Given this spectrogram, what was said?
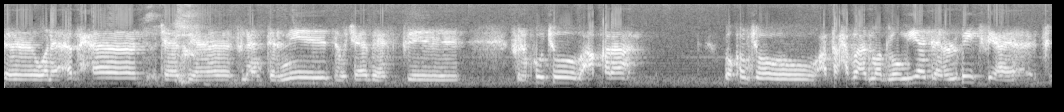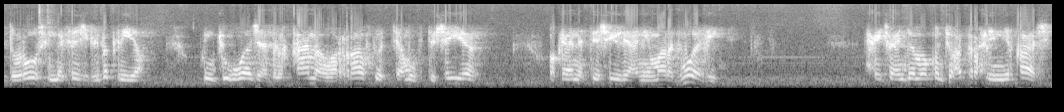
آه، وأنا أبحث أتابع في الإنترنت أتابع في في الكتب أقرأ. وكنت أطرح بعض مظلوميات أهل البيت في في الدروس في المساجد البكرية. كنت أواجه بالقامة والرفض والتهم بالتشيع. وكان التشيع يعني مرض مؤذي. حيث عندما كنت أطرح للنقاش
